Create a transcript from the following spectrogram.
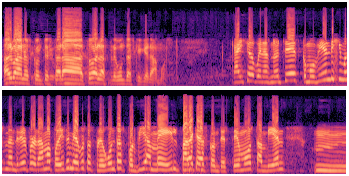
Alba nos contestará todas las preguntas que queramos. Kaisho, buenas noches. Como bien dijimos en el anterior programa, podéis enviar vuestras preguntas por vía mail para que las contestemos también mm,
